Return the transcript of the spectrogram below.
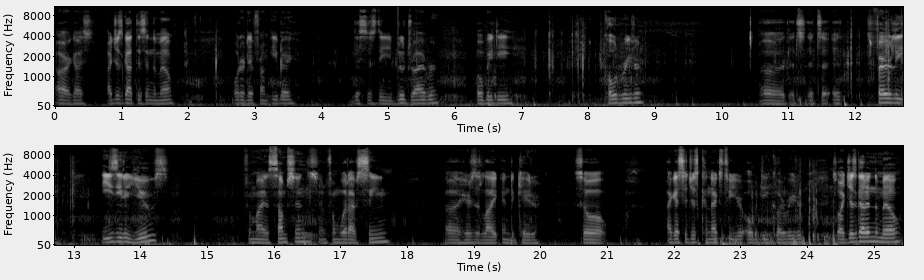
all right guys. I just got this in the mail. Ordered it from ebay. This is the blue driver obd code reader. Uh it's it's a it's fairly easy to use from my assumptions and from what i've seen. Uh here's a light indicator. So i guess it just connects to your obd card reader. So i just got in the mail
